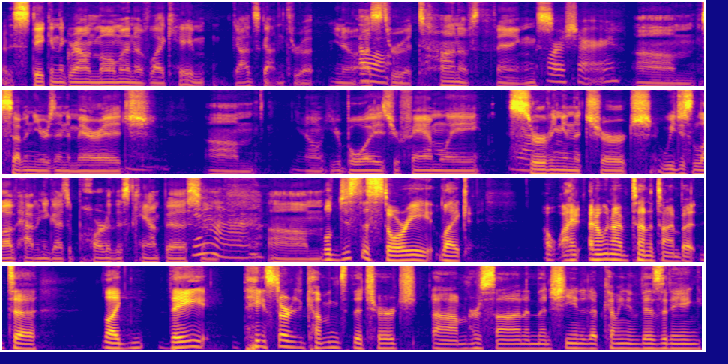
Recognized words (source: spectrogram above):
a stake in the ground moment of like, hey, God's gotten through it, you know, us Oh. through a ton of things For sure. um, seven years into marriage, um, you know, your boys, your family, serving in the church. We just love having you guys a part of this campus. Yeah. And, um, Well, just the story, like, oh, I, I don't have a ton of time, but to, like, they they started coming to the church, um, her son, and then she ended up coming and visiting,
